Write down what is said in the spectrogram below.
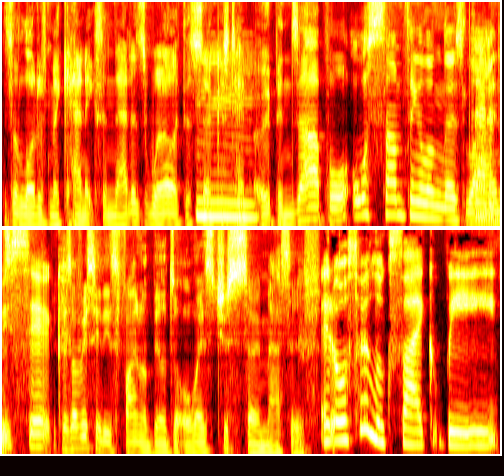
there's a lot of mechanics in that as well, like the circus tent opens up or, or something along those lines. Mm. That'd be sick. Because obviously, these final builds are always just so massive. It also looks like we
